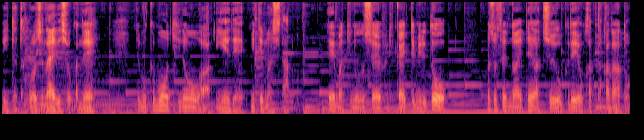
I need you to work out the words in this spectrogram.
いったところじゃないでしょうかね。で僕も昨日は家で見てました。で、まあ、昨日の試合を振り返ってみると、あ、初戦の相手が中国で良かったかなと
